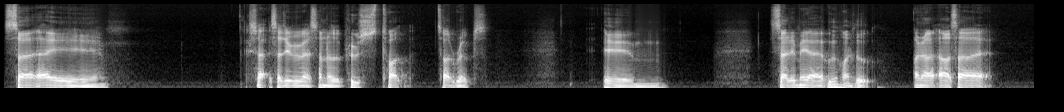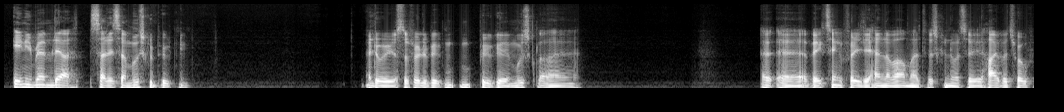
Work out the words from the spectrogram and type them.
så, øh, så, så det vil være sådan noget plus 12, 12 reps. Øhm, så er det mere udholdenhed. Og, når, og så ind imellem der, så er det så muskelbygning. Men du vil jo selvfølgelig bygge, bygge muskler af, af, af, af begge ting, fordi det handler bare om, at du skal nå til hypertrophy.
